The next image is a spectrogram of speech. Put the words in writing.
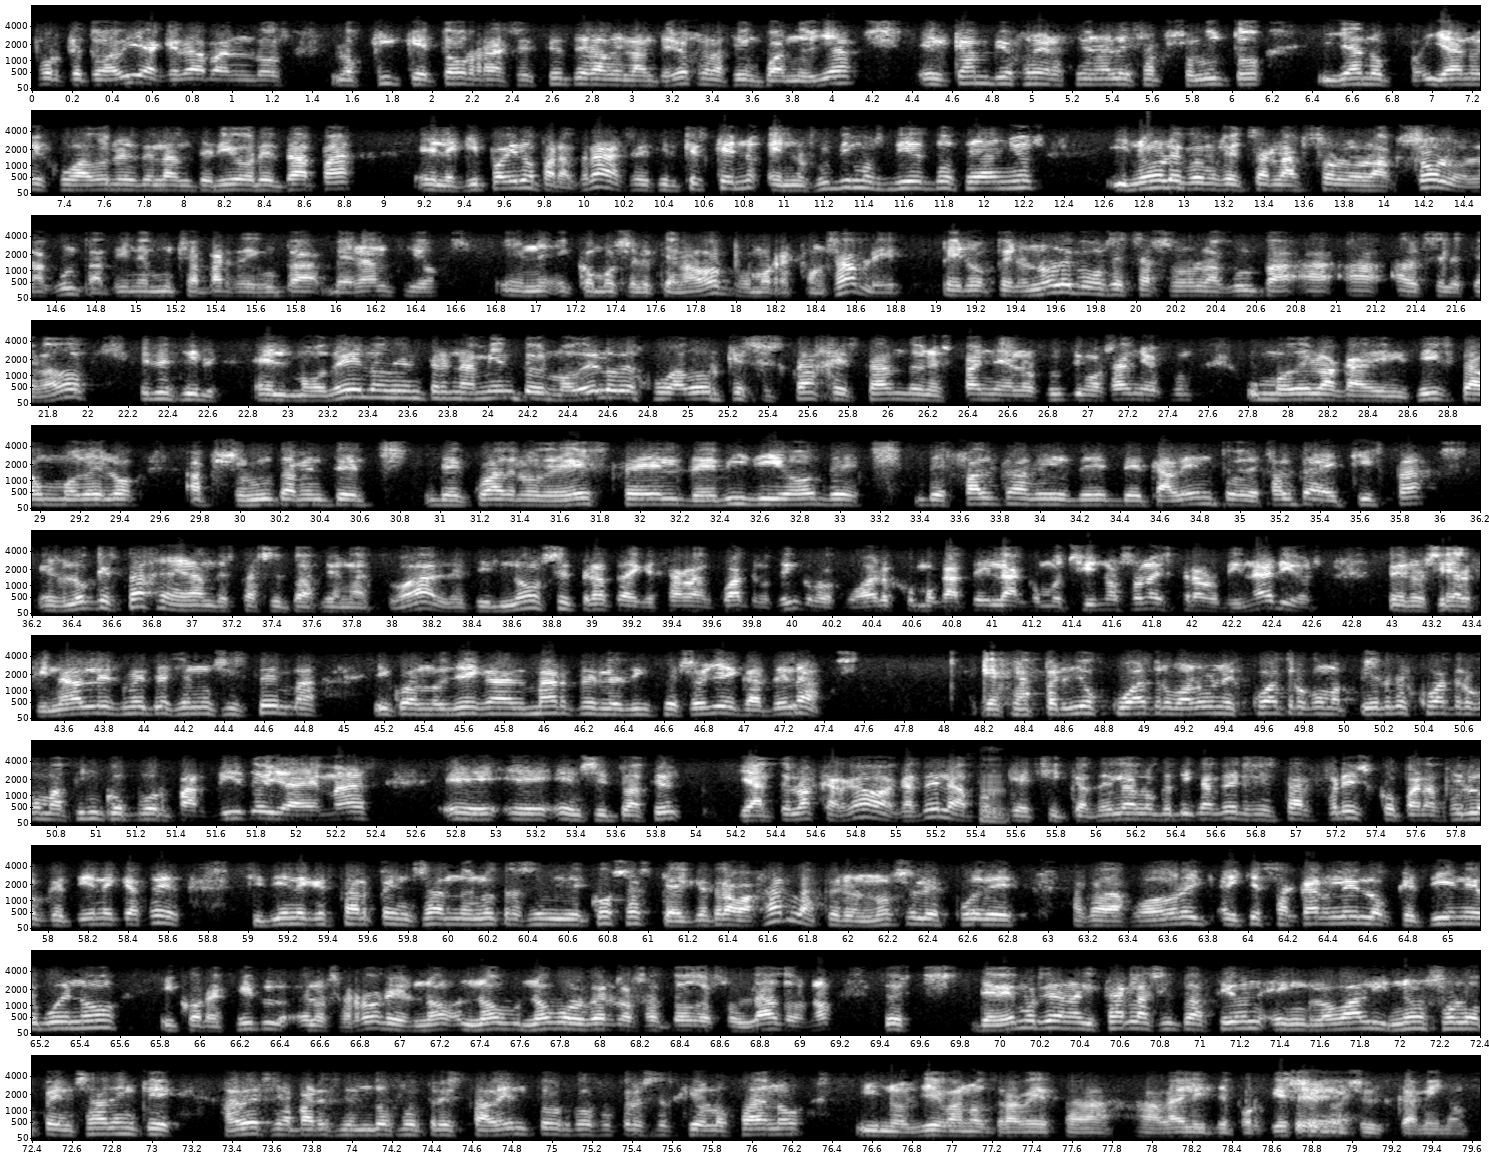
porque todavía quedaban los los Quique Torras, etcétera, de la anterior generación. Cuando ya el cambio generacional es absoluto y ya no ya no hay jugadores de la anterior etapa, el equipo ha ido para atrás. Es decir, que es que en los últimos 10, 12 años, y no le podemos echar la, solo, la, solo la culpa, tiene mucha parte de culpa Venancio en, como seleccionador, como responsable, pero, pero no le podemos echar solo la culpa al seleccionador. Es decir, el modelo de entrenamiento, el modelo de jugador que se está gestando en España en los últimos años, un, un modelo academicista, un modelo absolutamente de cuadro de Excel, de vídeo, de, de falta de, de, de talento, de falta de chispa, es lo que está generando esta situación actual. Es decir, no se trata de que salgan cuatro o cinco, porque jugadores como Catela, como Chino son extraordinarios, pero si al final les metes en un sistema y cuando llega el martes les dices, oye, Catela, que has perdido cuatro balones, cuatro, pierdes 4,5 por partido y además eh, eh, en situación ya te lo has cargado a Catela, porque mm. si Catela lo que tiene que hacer es estar fresco para hacer lo que tiene que hacer, si tiene que estar pensando en otra serie de cosas que hay que trabajarlas, pero no se les puede, a cada jugador hay, hay que sacarle lo que tiene bueno y corregir los errores, no, no, no volverlos a todos soldados, ¿no? Entonces, debemos de analizar la situación en global y no solo pensar en que a ver si aparecen dos o tres talentos, dos o tres Sergio Lozano y nos llevan otra vez a, la élite, porque ese no es el camino.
